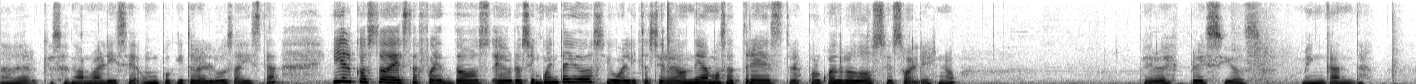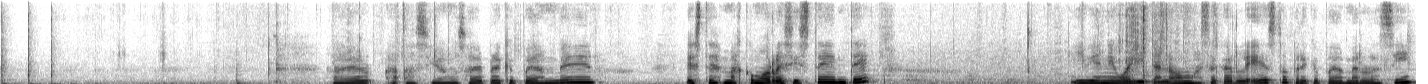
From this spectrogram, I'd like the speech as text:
A ver que se normalice un poquito la luz, ahí está. Y el costo de esta fue 2,52 euros, igualito. Si redondeamos a 3, 3 por 4, 12 soles, ¿no? Pero es precioso, me encanta. A ver, así vamos a ver para que puedan ver. Este es más como resistente. Y viene igualita, ¿no? Vamos a sacarle esto para que puedan verlo así.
